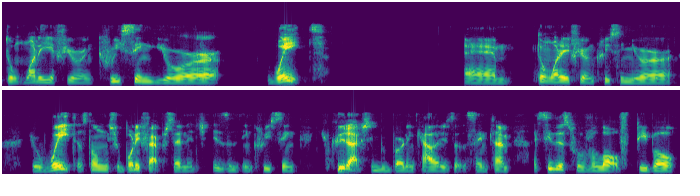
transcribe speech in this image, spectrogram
Don't worry if you're increasing your weight. Um, don't worry if you're increasing your your weight, as long as your body fat percentage isn't increasing, you could actually be burning calories at the same time. I see this with a lot of people.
